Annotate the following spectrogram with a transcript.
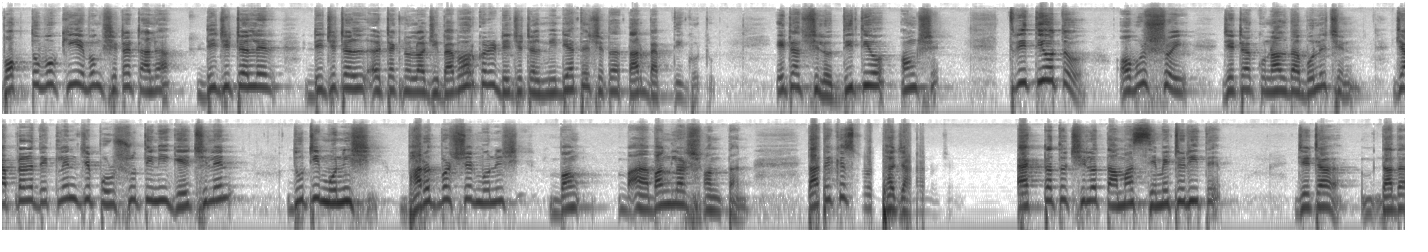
বক্তব্য কী এবং সেটা তারা ডিজিটালের, ডিজিটাল টেকনোলজি ব্যবহার করে ডিজিটাল মিডিয়াতে সেটা তার ব্যাপ্তি ঘটুক। এটা ছিল দ্বিতীয় অংশে। তৃতীয়ত, অবশ্যই যেটা কুণালদা বলেছেন যে আপনারা দেখলেন যে পরশু তিনি গিয়েছিলেন দুটি মনীষী, ভারতবর্ষের মনীষী বাংলার সন্তান। তাদেরকে শ্রদ্ধা জানানোর জন্য। একটা তো ছিল তামা সেমেটরিতে যেটা দাদা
